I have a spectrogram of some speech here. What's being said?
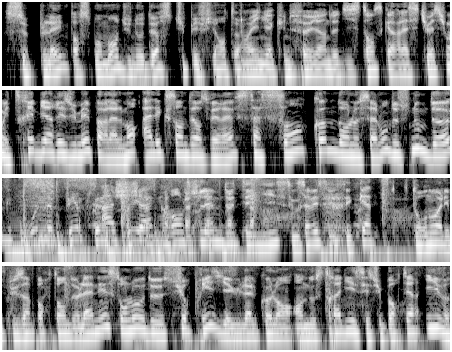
se plaignent en ce moment d'une odeur stupéfiante. Oui, il n'y a qu'une feuille hein, de distance car la situation est très bien résumée par l'allemand Alexander Zverev. Ça sent comme dans le salon de Snoop Dogg à chaque grand chelem de tennis. Vous savez, ces quatre tournois les plus importants de l'année sont lot de surprises. Il y a eu l'alcool en, en, Australie et ses supporters ivres,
